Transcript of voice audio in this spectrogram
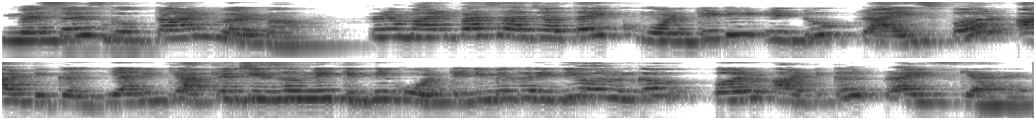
messrs Gupta and Verma फिर हमारे पास आ जाता है क्वांटिटी इनटू प्राइस पर आर्टिकल यानी क्या क्या चीज़ हमने कितनी क्वांटिटी में खरीदी और उनका पर आर्टिकल प्राइस क्या है?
